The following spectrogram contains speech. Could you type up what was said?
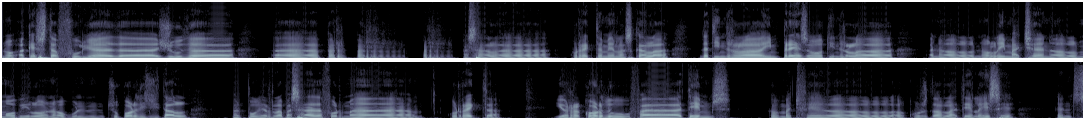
no, aquesta fulla d'ajuda eh, per, per, per passar la, correctament l'escala, de tindre-la impresa o tindre-la en el, no, la imatge en el mòbil o en algun suport digital per poder-la passar de forma correcta. Jo recordo fa temps quan vaig fer el, el curs de l'ATLS, que ens,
